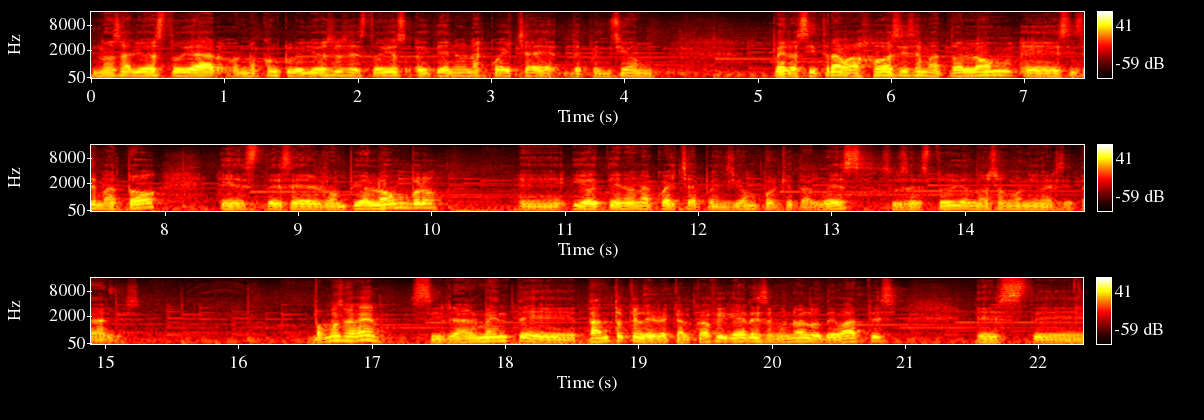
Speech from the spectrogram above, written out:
no salió a estudiar o no concluyó sus estudios, hoy tiene una cuecha de, de pensión. Pero sí trabajó, sí se mató el hom- eh, sí se mató, este, se rompió el hombro eh, y hoy tiene una cuecha de pensión porque tal vez sus estudios no son universitarios. Vamos a ver si realmente, tanto que le recalcó a Figueres en uno de los debates, este,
